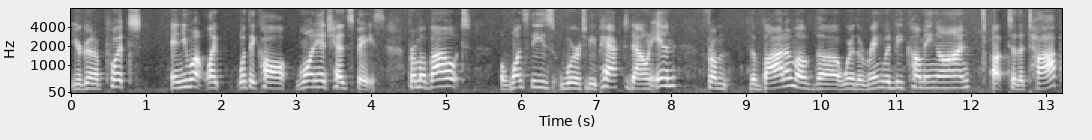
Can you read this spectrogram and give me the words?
You're going to put, and you want like what they call one inch headspace. From about, once these were to be packed down in, from the bottom of the, where the ring would be coming on, up to the top,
